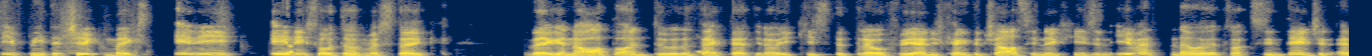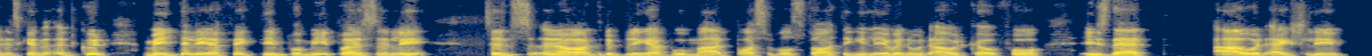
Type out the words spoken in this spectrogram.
if Peter Cech makes any any sort of mistake, they're gonna hop onto the fact that you know he kissed the trophy and he's going to Chelsea next season, even though that's not his intention, and it's gonna it could mentally affect him. For me personally, since you know I wanted to bring up who my possible starting eleven would I would go for, is that I would actually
